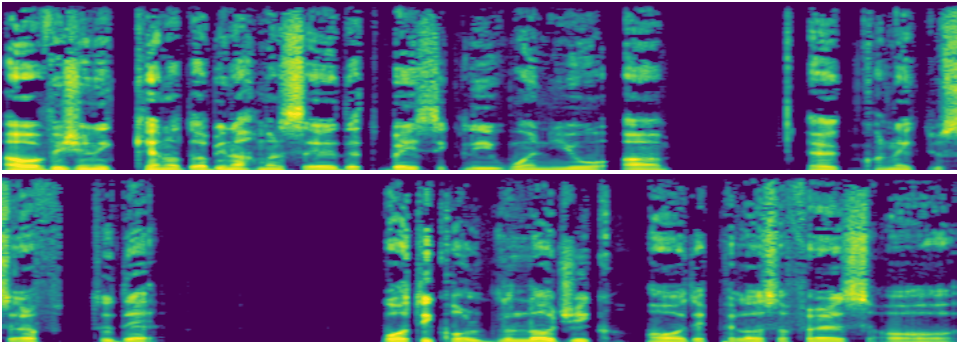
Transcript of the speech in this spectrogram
our vision cannot. Rabbi Nachman said that basically when you uh, uh, connect yourself to the what we call the logic or the philosophers or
